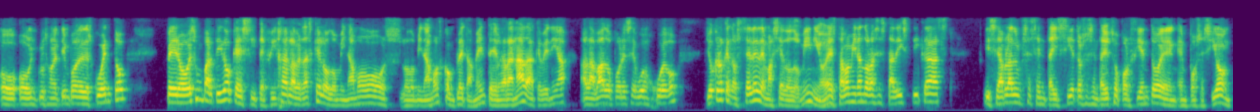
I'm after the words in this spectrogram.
o, incluso en el tiempo de descuento. Pero es un partido que, si te fijas, la verdad es que lo dominamos, lo dominamos completamente. El Granada, que venía alabado por ese buen juego, yo creo que nos cede demasiado dominio. ¿eh? Estaba mirando las estadísticas y se habla de un 67 o 68% en, en posesión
